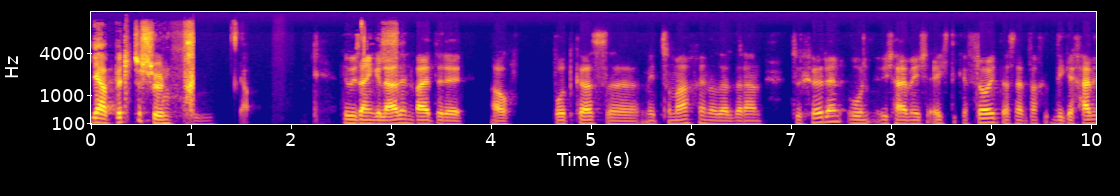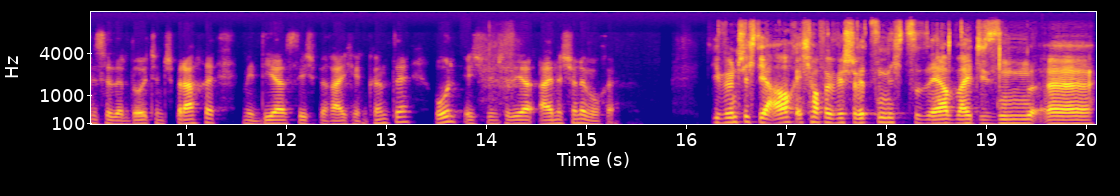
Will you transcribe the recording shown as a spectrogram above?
Ja, bitteschön. Ja. Du bist eingeladen, weitere auch Podcasts äh, mitzumachen oder daran zu hören. Und ich habe mich echt gefreut, dass einfach die Geheimnisse der deutschen Sprache mit dir sich bereichern könnte. Und ich wünsche dir eine schöne Woche. Die wünsche ich dir auch. Ich hoffe, wir schwitzen nicht zu sehr bei diesen äh,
